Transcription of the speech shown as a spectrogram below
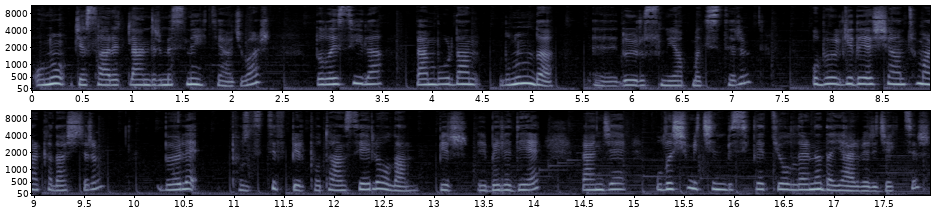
onu cesaretlendirmesine ihtiyacı var. Dolayısıyla ben buradan bunun da e, duyurusunu yapmak isterim. O bölgede yaşayan tüm arkadaşlarım böyle pozitif bir potansiyeli olan bir e, belediye bence ulaşım için bisiklet yollarına da yer verecektir.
